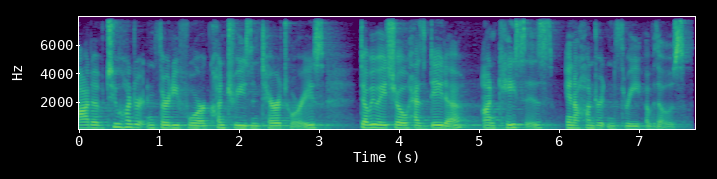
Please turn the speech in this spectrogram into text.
Out of 234 countries and territories, WHO has data on cases in 103 of those.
